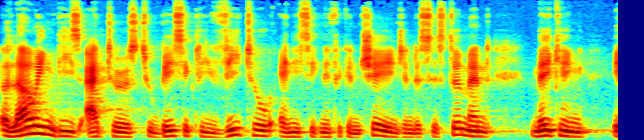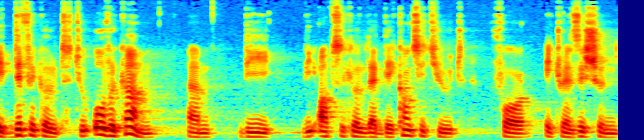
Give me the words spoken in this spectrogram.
allowing these actors to basically veto any significant change in the system and making it difficult to overcome um, the, the obstacle that they constitute for a transition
